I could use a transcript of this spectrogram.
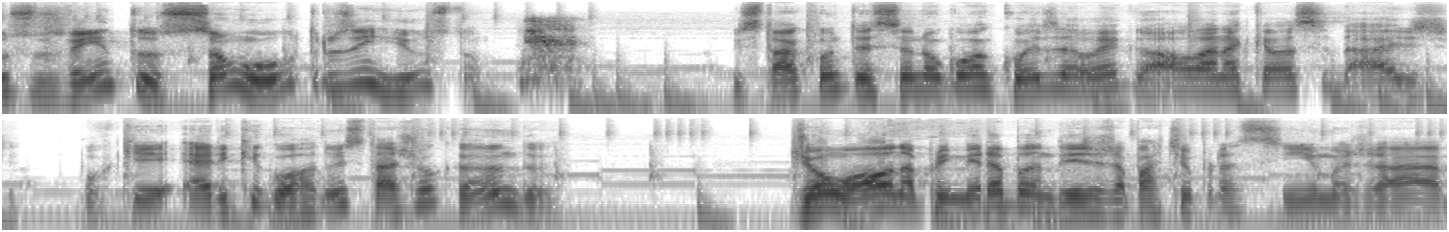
os ventos são outros em Houston. Está acontecendo alguma coisa legal lá naquela cidade. Porque Eric Gordon está jogando. John Wall na primeira bandeja já partiu pra cima, já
